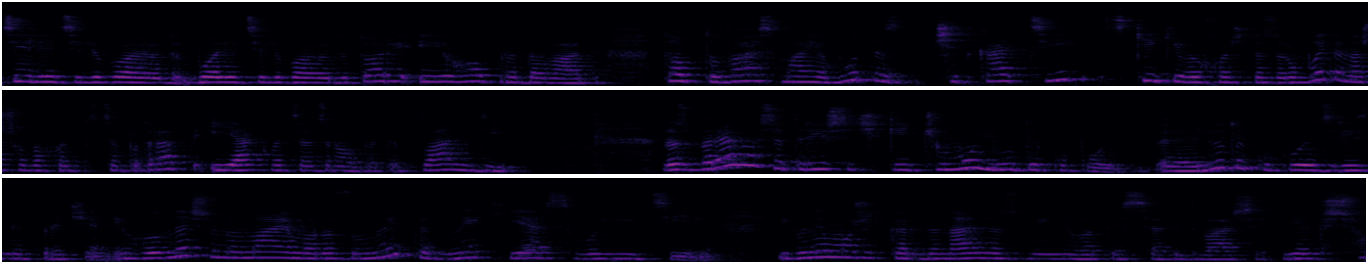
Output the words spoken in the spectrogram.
цілі цільової болі цільової аудиторії і його продавати. Тобто, у вас має бути чітка ціль, скільки ви хочете зробити, на що ви хочете це потратити і як ви це зробите. План дій. Розберемося трішечки, чому люди купують. Е, Люди купують з різних причин. І головне, що ми маємо розуміти, в них є свої цілі, і вони можуть кардинально змінюватися від ваших. Якщо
